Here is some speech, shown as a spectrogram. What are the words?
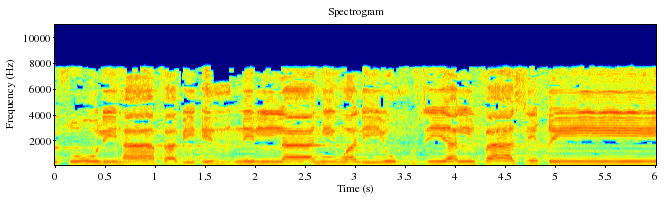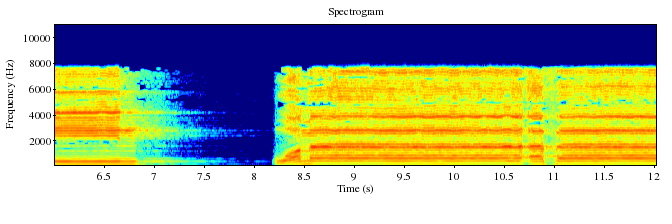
اصولها فباذن الله وليخزي الفاسقين وما الله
